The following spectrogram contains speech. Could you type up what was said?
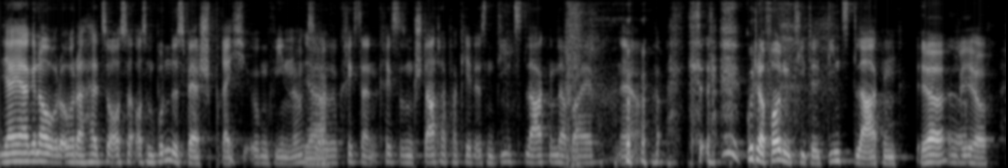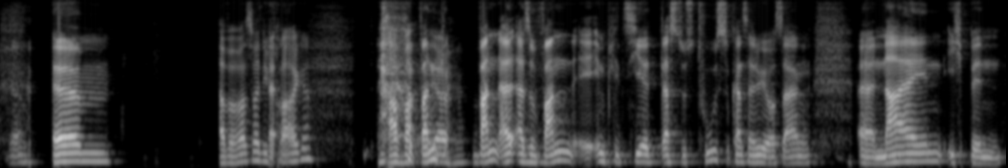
Ja, ja, genau. Oder, oder halt so aus, aus dem Bundeswehrsprech irgendwie. Ne? Ja. So, du kriegst dann kriegst du so ein Starterpaket, ist ein Dienstlaken dabei. ja. Guter Folgentitel, Dienstlaken. Ja, wie auch. Ja. Ähm, aber was war die Frage? Aber wann, ja. wann, also wann impliziert, dass du es tust? Du kannst natürlich auch sagen, äh, nein, ich bin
